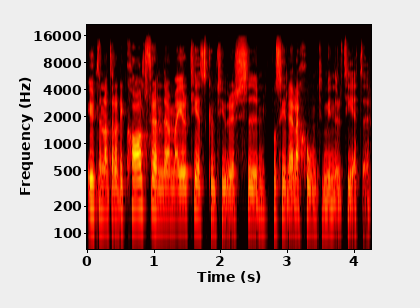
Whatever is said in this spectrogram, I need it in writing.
utan att radikalt förändra majoritetskulturers syn på sin relation till minoriteter.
